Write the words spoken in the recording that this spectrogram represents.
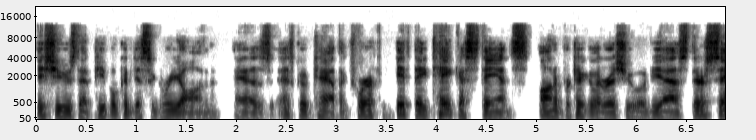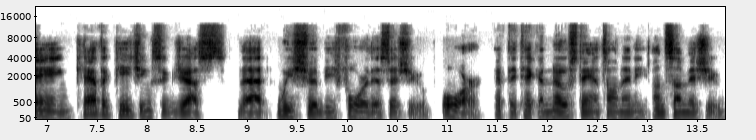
issues that people could disagree on as as good Catholics. Where if, if they take a stance on a particular issue of yes, they're saying Catholic teaching suggests that we should be for this issue, or if they take a no stance on any on some issue,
